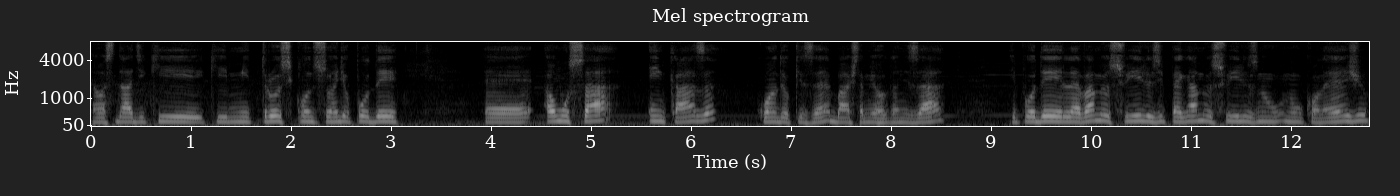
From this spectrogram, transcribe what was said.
é uma cidade que, que me trouxe condições de eu poder é, almoçar em casa quando eu quiser, basta me organizar, de poder levar meus filhos e pegar meus filhos no, no colégio,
